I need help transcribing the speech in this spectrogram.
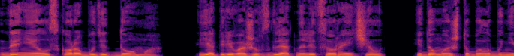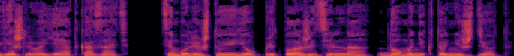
Дэниел скоро будет дома. Я перевожу взгляд на лицо Рэйчел и думаю, что было бы невежливо ей отказать, тем более что ее, предположительно, дома никто не ждет.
